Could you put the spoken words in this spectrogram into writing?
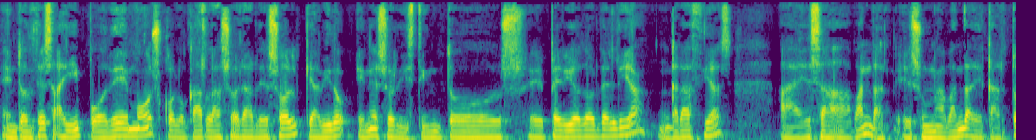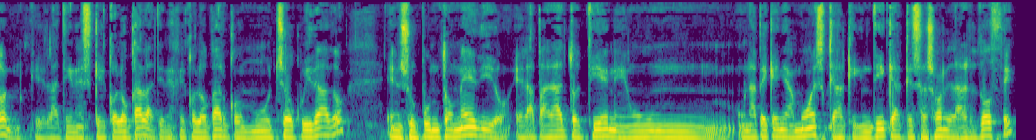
Entonces ahí podemos colocar las horas de sol que ha habido en esos distintos eh, periodos del día gracias a esa banda. Es una banda de cartón que la tienes que colocar, la tienes que colocar con mucho cuidado. En su punto medio el aparato tiene una pequeña muesca que indica que esas son las 12.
